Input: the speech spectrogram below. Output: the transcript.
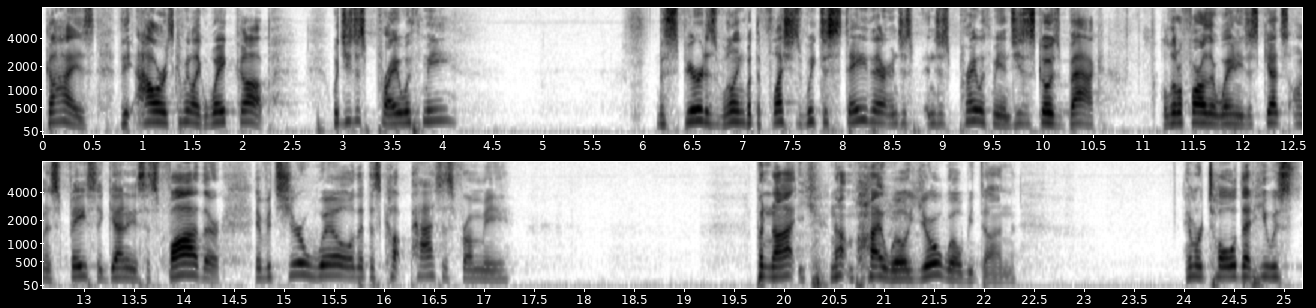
Guys, the hour is coming. Like, wake up. Would you just pray with me? The spirit is willing, but the flesh is weak. Just stay there and just and just pray with me. And Jesus goes back a little farther away and he just gets on his face again and he says, Father, if it's your will that this cup passes from me, but not, not my will, your will be done. And we're told that he was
